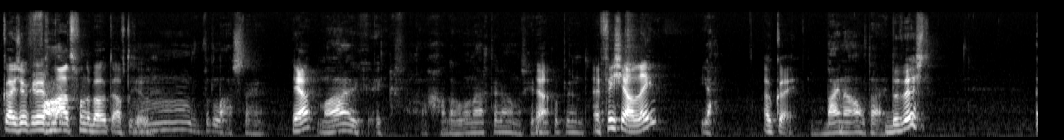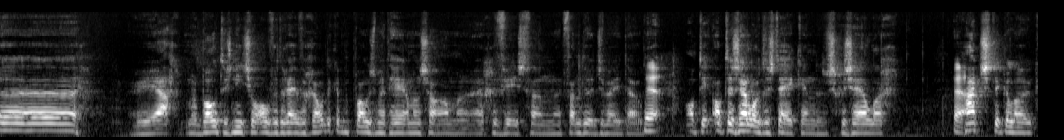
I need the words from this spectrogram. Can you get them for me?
kan je ze ook regelmatig van de boot afdrukken? Mm, wat lastiger. Ja? Maar ik, ik ga er gewoon achteraan, dat is geen enkel punt. En vis je alleen? Ja. Oké. Bijna altijd. Bewust? Eh, ja, mijn boot is niet zo overdreven groot. Ik heb een poos met Herman samen eh, gevist van, eh, van Dutch Weet ook. Ja. Op, die, op dezelfde steek en dat is gezellig. Ja. Hartstikke leuk.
